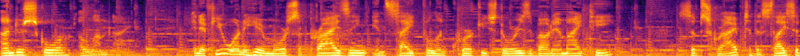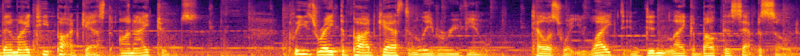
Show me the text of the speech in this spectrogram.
underscore alumni. And if you want to hear more surprising, insightful, and quirky stories about MIT, subscribe to the Slice of MIT podcast on iTunes. Please rate the podcast and leave a review. Tell us what you liked and didn't like about this episode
